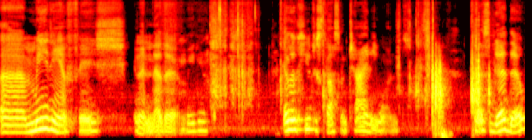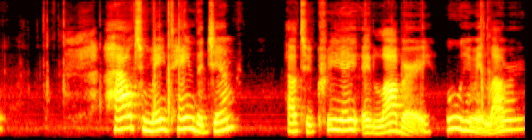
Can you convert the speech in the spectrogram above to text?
a medium fish, and another medium. And look, he just got some tiny ones. That's good though. How to maintain the gym. How to create a library. Ooh, he made library.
